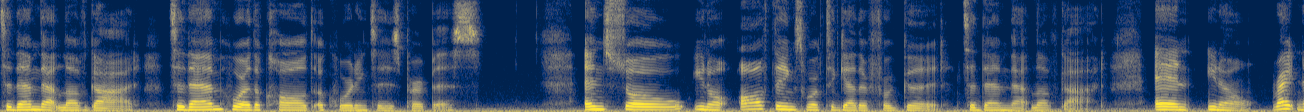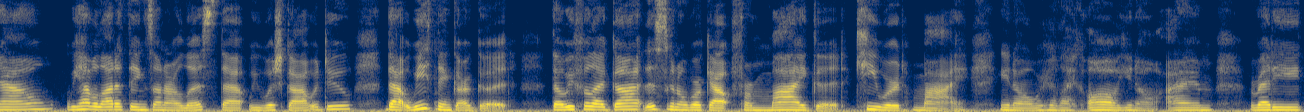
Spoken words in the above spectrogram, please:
to them that love God, to them who are the called according to his purpose. And so, you know, all things work together for good to them that love God. And, you know, right now, we have a lot of things on our list that we wish God would do that we think are good that we feel like God, this is gonna work out for my good. Keyword my. You know, where you're like, oh, you know, I'm ready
